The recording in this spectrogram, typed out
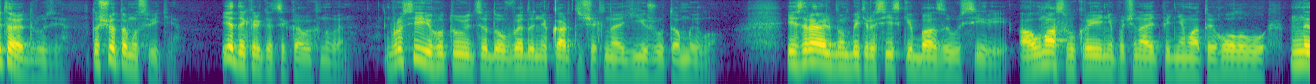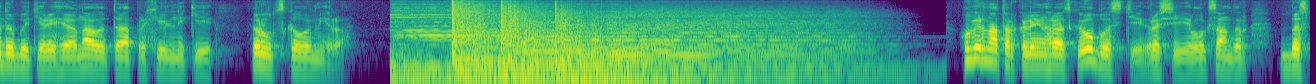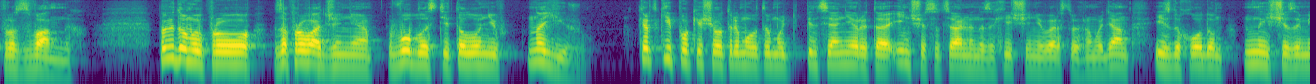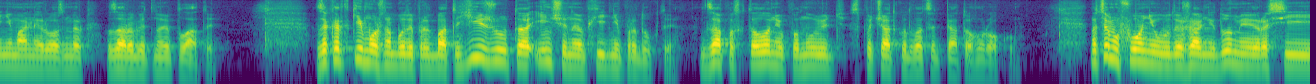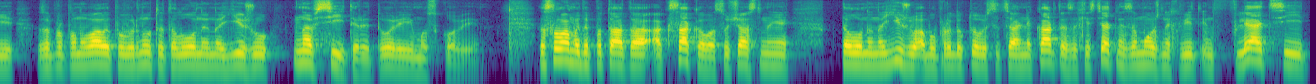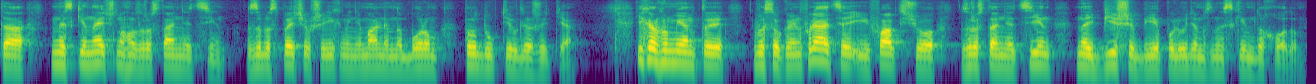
Вітаю, друзі! То що там у світі? Є декілька цікавих новин. В Росії готуються до введення карточок на їжу та мило. Ізраїль бомбить російські бази у Сирії, а у нас в Україні починають піднімати голову недобиті регіонали та прихильники рудського міра. Губернатор Калінінградської області Росії Олександр Безпрозванних повідомив про запровадження в області талонів на їжу. Картки поки що отримуватимуть пенсіонери та інші соціально незахищені верстви громадян із доходом нижче за мінімальний розмір заробітної плати. За картки можна буде придбати їжу та інші необхідні продукти. Запуск талонів планують з початку 2025 року. На цьому фоні у Державній думі Росії запропонували повернути талони на їжу на всій території Московії. За словами депутата Аксакова, сучасні талони на їжу або продуктові соціальні карти захистять незаможних від інфляції та нескінченного зростання цін, забезпечивши їх мінімальним набором продуктів для життя. Їх аргументи висока інфляція і факт, що зростання цін найбільше б'є по людям з низьким доходом.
